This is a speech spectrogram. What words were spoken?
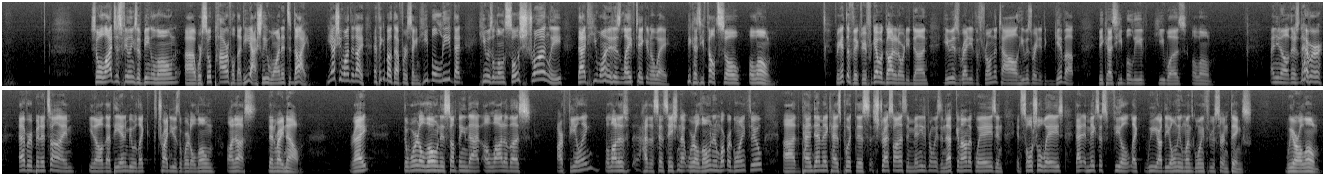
So Elijah's feelings of being alone uh, were so powerful that he actually wanted to die. He actually wanted to die. And think about that for a second. He believed that he was alone so strongly that he wanted his life taken away because he felt so alone. Forget the victory, forget what God had already done. He was ready to throw in the towel, he was ready to give up because he believed he was alone. And you know, there's never ever been a time, you know, that the enemy would like to try to use the word alone on us than right now. Right? The word alone is something that a lot of us are feeling. A lot of us have the sensation that we're alone in what we're going through. Uh, the pandemic has put this stress on us in many different ways, in economic ways, and in social ways, that it makes us feel like we are the only ones going through certain things. We are alone,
